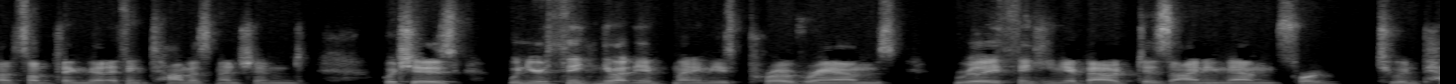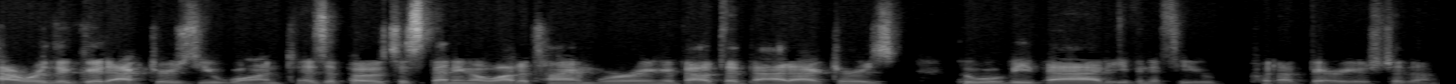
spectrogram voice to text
uh, something that I think Thomas mentioned, which is when you're thinking about implementing these programs, really thinking about designing them for to empower the good actors you want, as opposed to spending a lot of time worrying about the bad actors who will be bad, even if you put up barriers to them.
